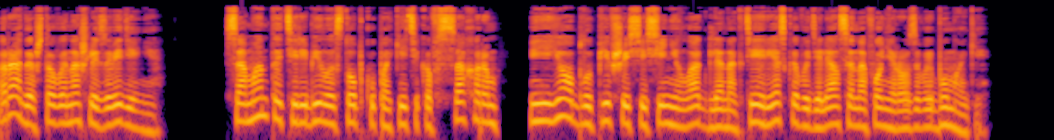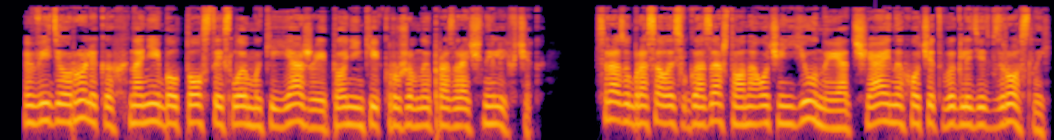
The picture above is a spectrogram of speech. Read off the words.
Рада, что вы нашли заведение». Саманта теребила стопку пакетиков с сахаром, и ее облупившийся синий лак для ногтей резко выделялся на фоне розовой бумаги. В видеороликах на ней был толстый слой макияжа и тоненький кружевной прозрачный лифчик. Сразу бросалось в глаза, что она очень юная и отчаянно хочет выглядеть взрослой.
